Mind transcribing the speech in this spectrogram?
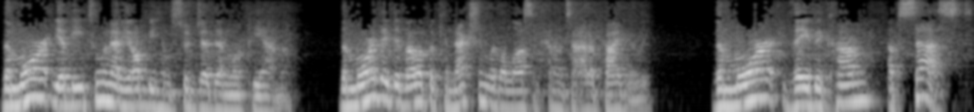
The more yabituna li rabbihim sujjadan wa qiyamah. The more they develop a connection with Allah subhanahu wa ta'ala privately, the more they become obsessed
